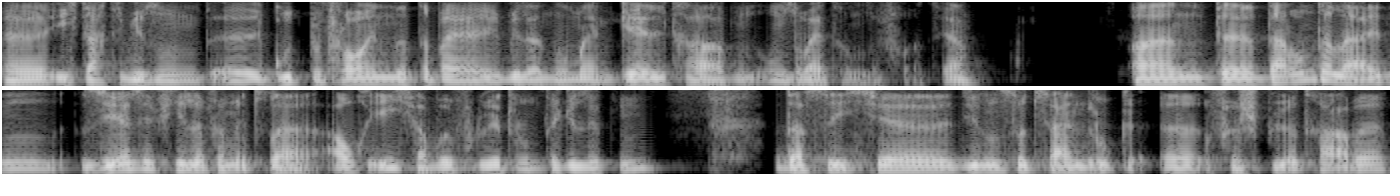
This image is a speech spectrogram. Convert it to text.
Äh, ich dachte, wir sind äh, gut befreundet, dabei will er nur mein Geld haben und so weiter und so fort. Ja. Und äh, darunter leiden sehr, sehr viele Vermittler. Auch ich habe früher darunter gelitten, dass ich äh, diesen sozialen Druck äh, verspürt habe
